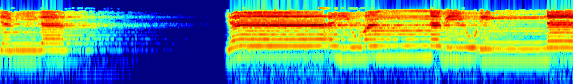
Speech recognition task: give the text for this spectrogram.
جميلا يا أيها النبي إنا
